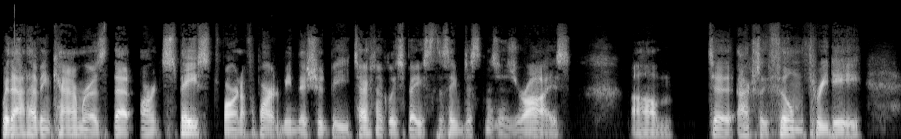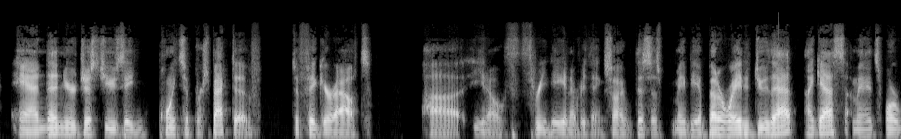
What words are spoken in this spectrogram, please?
without having cameras that aren't spaced far enough apart. I mean, they should be technically spaced the same distance as your eyes um, to actually film 3D and then you're just using points of perspective to figure out uh, you know 3d and everything so this is maybe a better way to do that i guess i mean it's more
